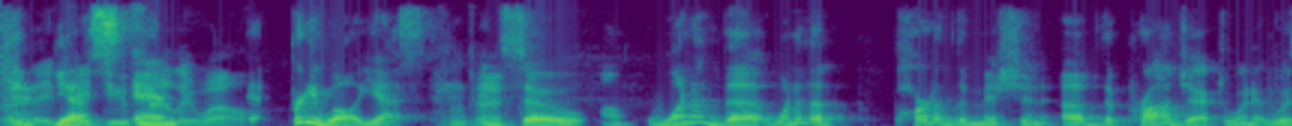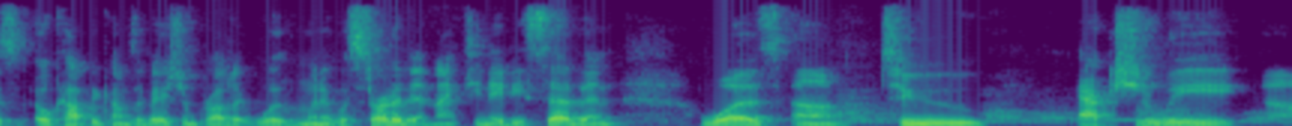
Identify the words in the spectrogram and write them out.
Or they, Yes, they do fairly well. Pretty well, yes. Okay. And so um, one of the one of the part of the mission of the project when it was Okapi Conservation Project wa- Mm-hmm. when it was started in 1987 was um, to actually Mm-hmm. uh,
